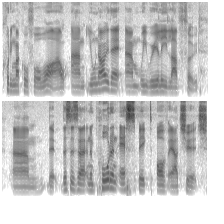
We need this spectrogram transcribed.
Korimako for a while, um, you'll know that um, we really love food. Um, that this is a, an important aspect of our church.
